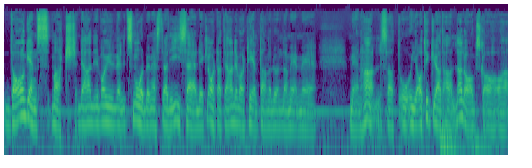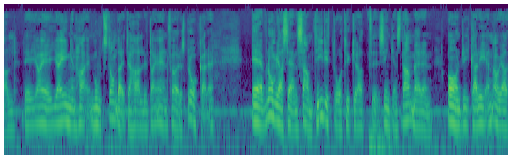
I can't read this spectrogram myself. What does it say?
dagens match, det, hade, det var ju väldigt svårbemästrad is här. Det är klart att det hade varit helt annorlunda med, med med en hall. Så att, och jag tycker ju att alla lag ska ha hall. Det, jag, är, jag är ingen motståndare till hall utan jag är en förespråkare. Även om jag sen samtidigt då tycker att Zinkensdamm är en anrik arena och jag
